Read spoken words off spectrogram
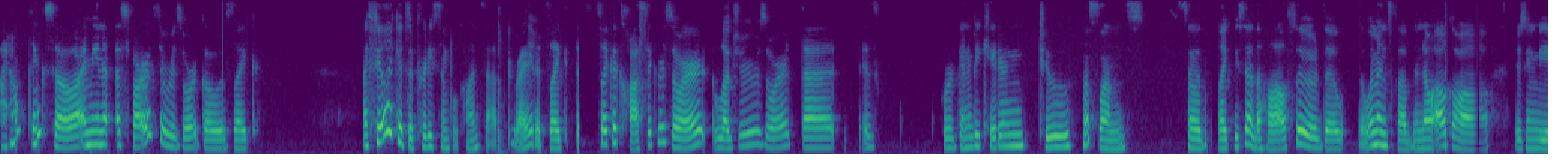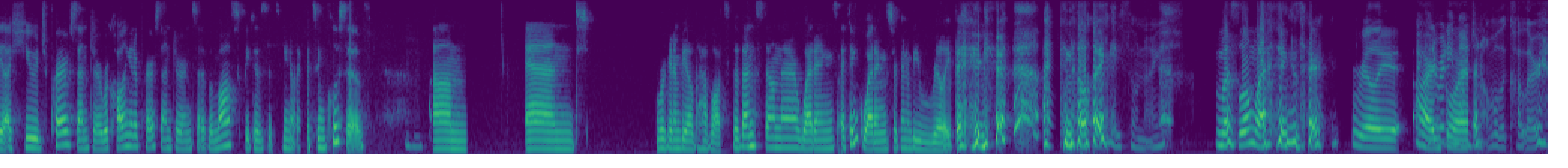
I don't think so. I mean, as far as the resort goes, like, I feel like it's a pretty simple concept, right? It's like it's like a classic resort, luxury resort that is we're going to be catering to Muslims. So, like we said, the halal food, the the women's club, the no alcohol, There's going to be a huge prayer center. We're calling it a prayer center instead of a mosque because it's you know it's inclusive. Mm-hmm. Um, and we're going to be able to have lots of events down there, weddings. I think weddings are going to be really big. I know, like so nice. Muslim weddings are really hardcore. I can already imagine all the color.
